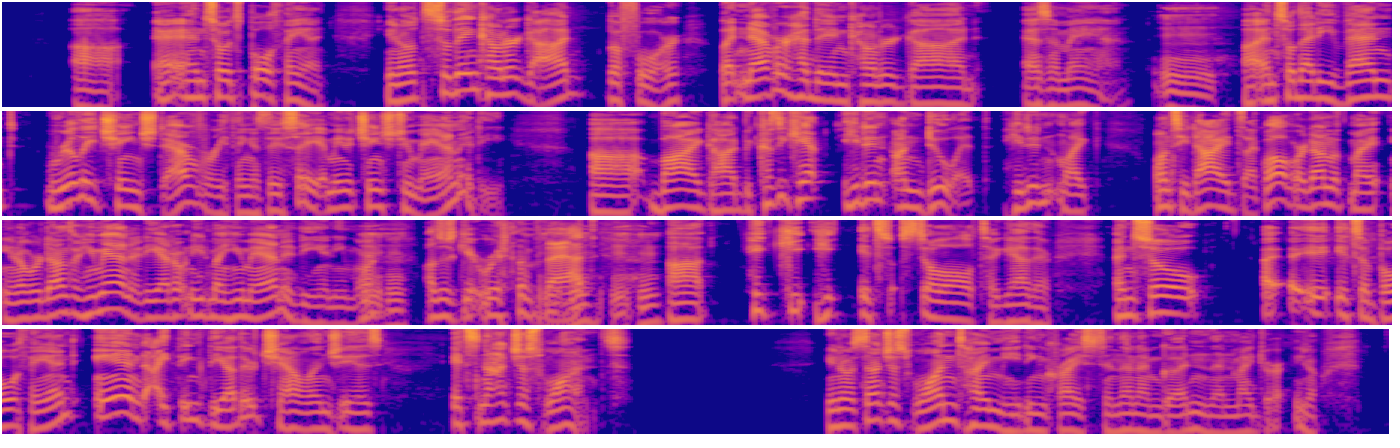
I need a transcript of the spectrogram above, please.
Uh, and so it's both and. You know, so they encountered God before, but never had they encountered God as a man. Uh, and so that event really changed everything, as they say. I mean, it changed humanity uh, by God because he can't, he didn't undo it. He didn't like, once he died, it's like, well, we're done with my, you know, we're done with humanity. I don't need my humanity anymore. I'll just get rid of that. Uh, he, he, he, it's still all together. And so it's a both and. And I think the other challenge is it's not just once. You know, it's not just one time meeting Christ and then I'm good and then my, you know,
